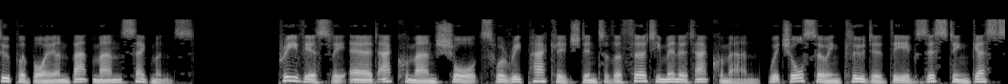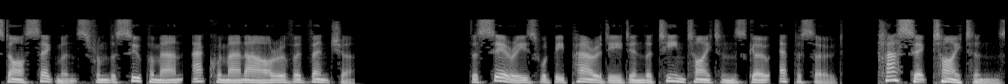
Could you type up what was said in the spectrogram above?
Superboy and Batman segments. Previously aired Aquaman shorts were repackaged into the 30-minute Aquaman, which also included the existing guest star segments from the Superman – Aquaman Hour of Adventure. The series would be parodied in the Teen Titans Go! episode, "'Classic Titans".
